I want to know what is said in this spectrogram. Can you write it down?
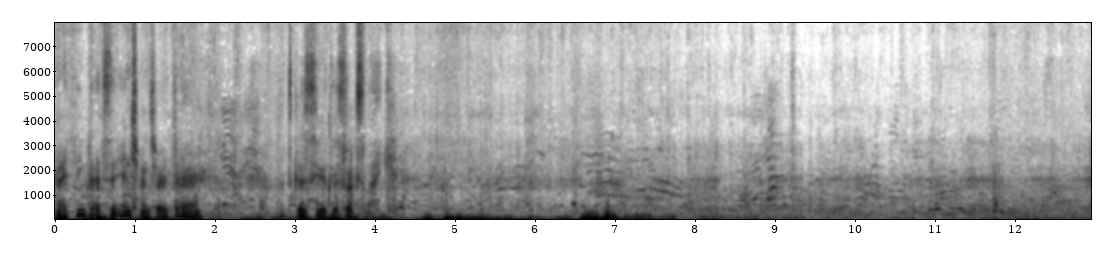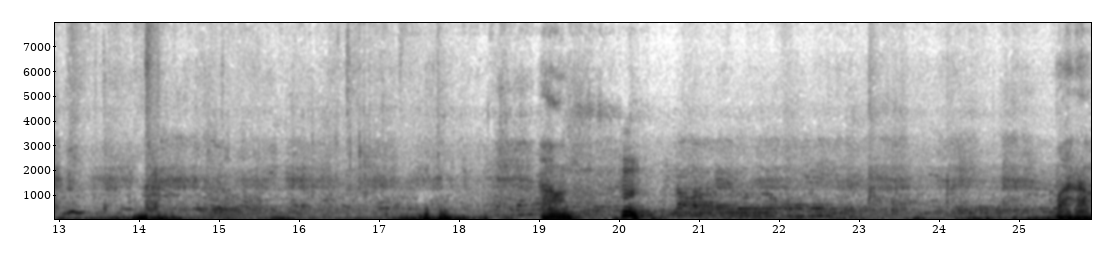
And I think that's the entrance right there. Let's go see what this looks like. Oh, hmm. Wow.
